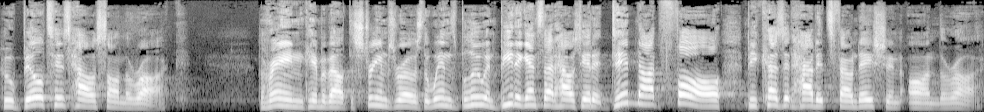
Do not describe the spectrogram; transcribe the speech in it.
who built his house on the rock. The rain came about, the streams rose, the winds blew and beat against that house, yet it did not fall because it had its foundation on the rock.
